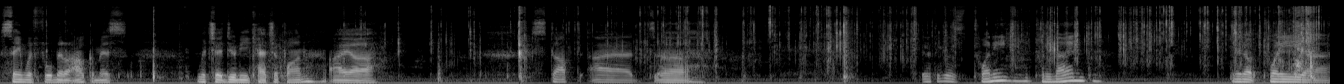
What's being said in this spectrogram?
Same with Full Metal Alchemist, which I do need to catch up on. I uh, stopped at uh, I think it was 20, 29, you know, 20, uh,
